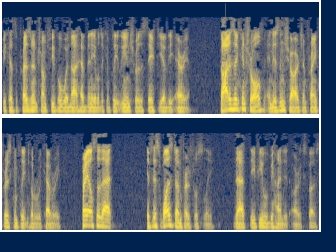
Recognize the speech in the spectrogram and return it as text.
because the President Trump's people would not have been able to completely ensure the safety of the area. God is in control and is in charge. I'm praying for his complete and total recovery. Pray also that if this was done purposely, that the people behind it are exposed.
